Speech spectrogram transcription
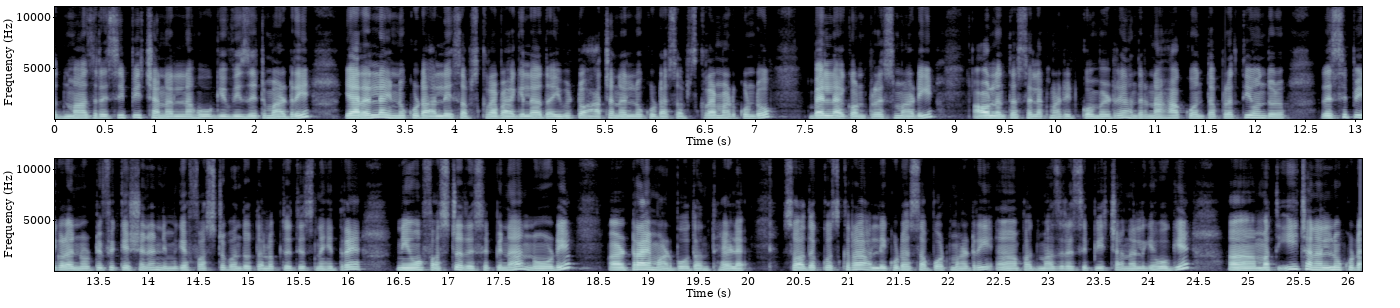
ಪದ್ಮಾಸ್ ರೆಸಿಪಿ ಚಾನಲ್ನ ಹೋಗಿ ವಿಸಿಟ್ ಮಾಡಿರಿ. ಯಾರೆಲ್ಲ ಇನ್ನೂ ಕೂಡ ಅಲ್ಲಿ ಸಬ್ಸ್ಕ್ರೈಬ್ ಆಗಿಲ್ಲ, ದಯವಿಟ್ಟು ಆ ಚಾನಲ್ನು ಕೂಡ ಸಬ್ಸ್ಕ್ರೈಬ್ ಮಾಡಿಕೊಂಡು ಬೆಲ್ ಐಕಾನ್ ಪ್ರೆಸ್ ಮಾಡಿ. ಆಲ್ ಅಂತ ಸೆಲೆಕ್ಟ್ ಮಾಡಿ ಇಟ್ಕೊಂಬಿಡ್ರಿ. ಅಂದ್ರೆ ನಾ ಹಾಕುವಂಥ ಪ್ರತಿಯೊಂದು ರೆಸಿಪಿಗಳ ನೋಟಿಫಿಕೇಷನ್ ನಿಮಗೆ ಫಸ್ಟ್ ಬಂದು ತಲುಪ್ತೈತಿ ಸ್ನೇಹಿತರೆ. ನೀವು ಫಸ್ಟ್ ರೆಸಿಪಿನ ನೋಡಿ ಟ್ರೈ ಮಾಡ್ಬೋದು ಅಂತ ಹೇಳಿ ಸೊ ಅದಕ್ಕೋಸ್ಕರ ಅಲ್ಲಿ ಕೂಡ ಸಪೋರ್ಟ್ ಮಾಡಿರಿ. ಪದ್ಮಾಸ್ ರೆಸಿಪಿ ಚಾನಲ್ಗೆ ಹೋಗಿ. ಮತ್ತು ಈ ಚಾನಲ್ನೂ ಕೂಡ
